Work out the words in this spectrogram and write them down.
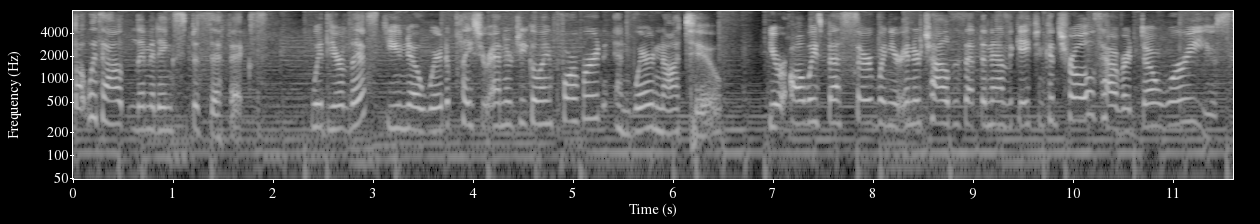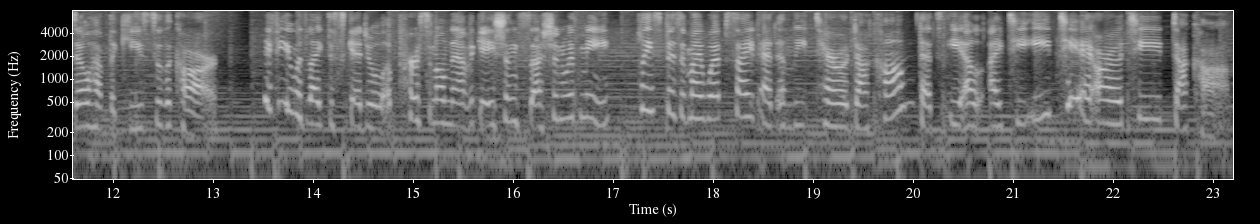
but without limiting specifics. With your list, you know where to place your energy going forward and where not to. You're always best served when your inner child is at the navigation controls. However, don't worry, you still have the keys to the car. If you would like to schedule a personal navigation session with me, please visit my website at elitetarot.com. That's E L I T E T A R O T.com.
